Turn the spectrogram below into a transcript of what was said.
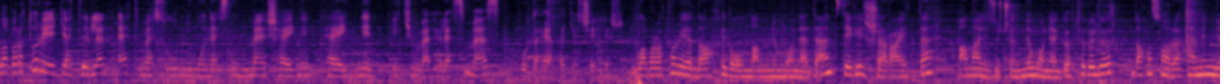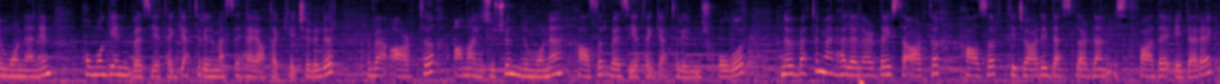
Laboratoriyaya gətirilən ət məhsulu nümunəsinin mənşəyinin təyininin ilkin mərhələsi məhz burada həyata keçirilir. Laboratoriyaya daxil olunan nümunədən steril şəraitdə analiz üçün nümunə götürülür. Daha sonra həmin nümunənin homogen vəziyyətə gətirilməsi həyata keçirilir və artıq analiz üçün nümunə hazır vəziyyətə gətirilmiş olur. Növbəti mərhələlərdə isə artıq hazır ticari dəstlərdən istifadə edərək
